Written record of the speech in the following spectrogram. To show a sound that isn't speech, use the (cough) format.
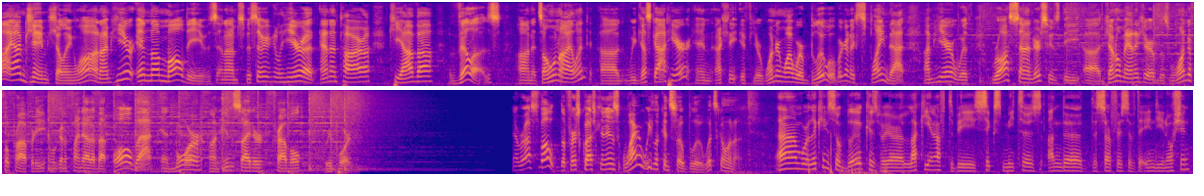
Hi, I'm James Shillinglaw, and I'm here in the Maldives, and I'm specifically here at Anantara Kihavah Villas on its own island. Uh, we just got here, and actually, if you're wondering why we're blue, well, we're going to explain that. I'm here with Ross Sanders, who's the uh, general manager of this wonderful property, and we're going to find out about all that and more on Insider Travel Report. Now, Ross Volt, the first question is why are we looking so blue? What's going on? Um, we're looking so blue because we are lucky enough to be six meters under the surface of the Indian Ocean.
